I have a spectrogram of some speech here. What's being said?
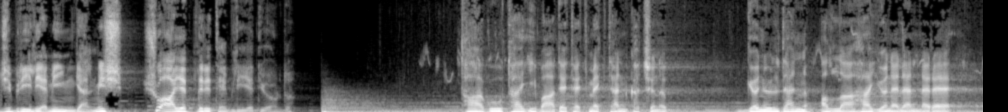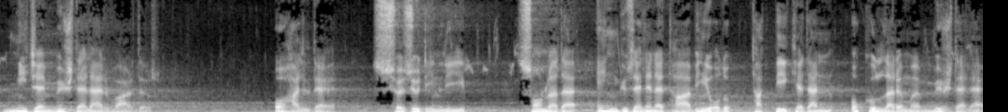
Cibril Emin gelmiş şu ayetleri tebliğ ediyordu. Tağuta ibadet etmekten kaçınıp gönülden Allah'a yönelenlere nice müjdeler vardır. O halde sözü dinleyip sonra da en güzeline tabi olup tatbik eden o kullarımı müjdeler.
